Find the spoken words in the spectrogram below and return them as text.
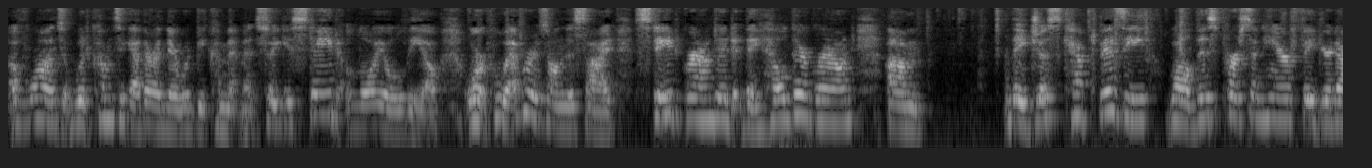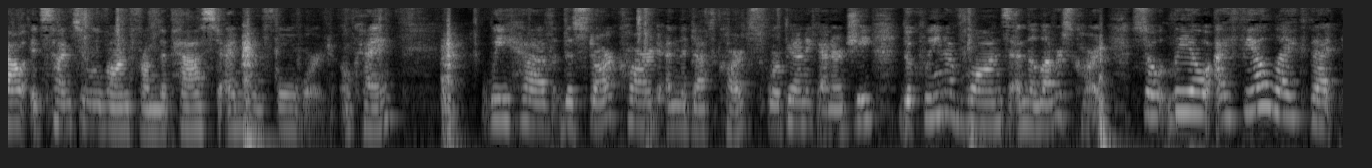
of wands would come together and there would be commitment. So you stayed loyal, Leo, or whoever is on this side, stayed grounded. They held their ground. Um, they just kept busy while this person here figured out it's time to move on from the past and move forward. Okay we have the Star card and the Death card, Scorpionic energy, the Queen of Wands, and the Lovers card. So, Leo, I feel like that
